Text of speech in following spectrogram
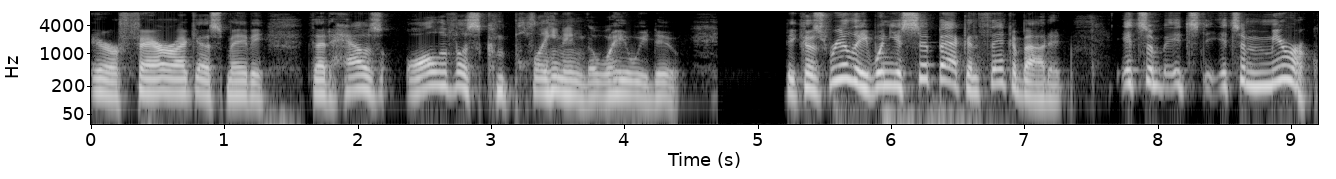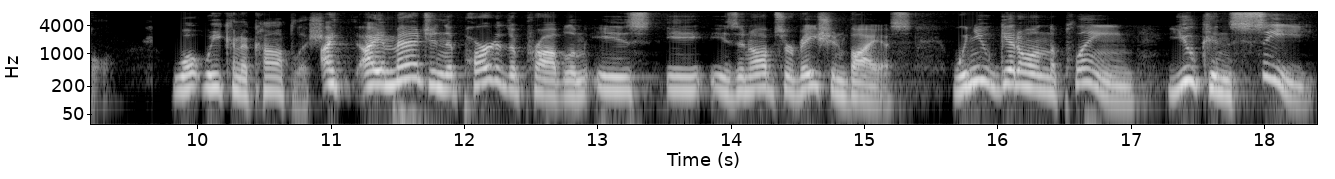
airfare, I guess maybe, that has all of us complaining the way we do. Because really, when you sit back and think about it, it's a it's it's a miracle what we can accomplish. I, I imagine that part of the problem is is an observation bias. When you get on the plane, you can see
